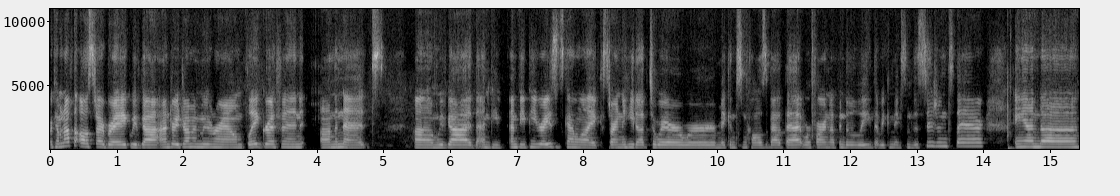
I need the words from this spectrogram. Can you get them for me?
we're coming off the All Star break. We've got Andre Drummond moving around, Blake Griffin on the Nets. Um, we've got the MP- MVP race. It's kind of like starting to heat up to where we're making some calls about that. We're far enough into the league that we can make some decisions there. And uh,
